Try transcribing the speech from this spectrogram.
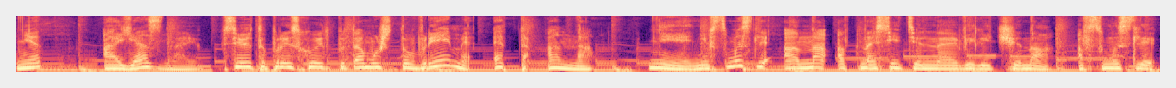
Нет? А я знаю. Все это происходит потому, что время — это она. Не, не в смысле она относительная величина, а в смысле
